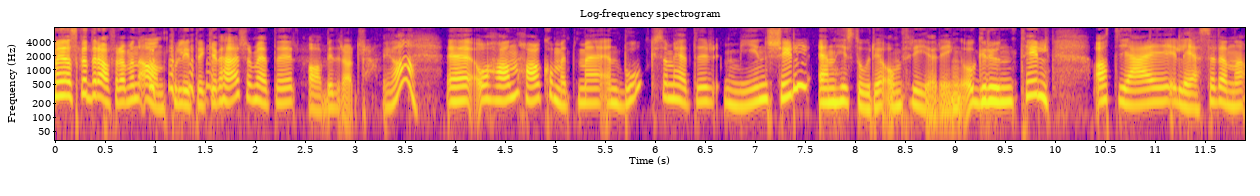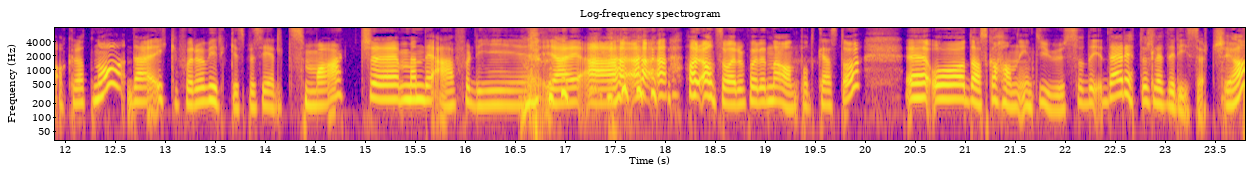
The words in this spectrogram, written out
Men jeg skal dra fram en annen politiker her som heter Abid Raja. Ja. Eh, og han har kommet med en bok som heter Min skyld, en historie om frigjøring. Og grunnen til at jeg leser denne akkurat nå, det er ikke for å virke spesielt smart, eh, men det er fordi jeg er, har ansvaret for en annen podkast òg. Eh, og da skal han intervjues. Så det, det er rett og slett research. ja.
